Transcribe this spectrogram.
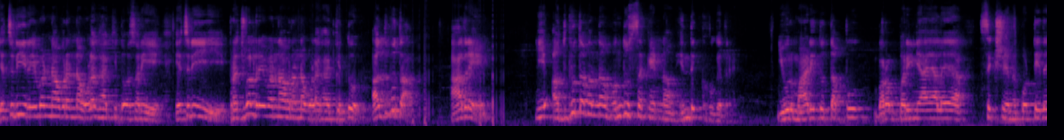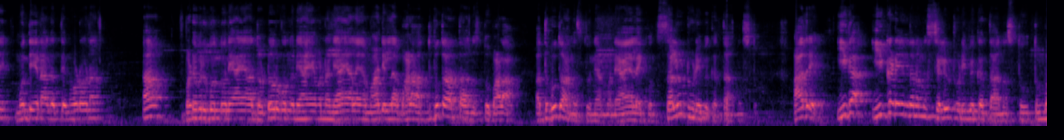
ಎಚ್ ಡಿ ರೇವಣ್ಣ ಅವರನ್ನ ಒಳಗೆ ಹಾಕಿದ್ದು sorry H D Prajwal Revanna ಅವರನ್ನ ಒಳಗೆ ಹಾಕಿದ್ದು ಅದ್ಭುತ. ಆದರೆ ಈ ಅದ್ಭುತವನ್ನ ಒಂದು ಸೆಕೆಂಡ್ ನಾವು ಹಿಂದಕ್ಕೆ ಹೋಗಿದ್ರೆ, ಇವ್ರು ಮಾಡಿದ್ದು ತಪ್ಪು, ಬರೋಬ್ಬರಿ ನ್ಯಾಯಾಲಯ ಶಿಕ್ಷೆಯನ್ನು ಕೊಟ್ಟಿದೆ. ಮುಂದೆ ಏನಾಗುತ್ತೆ ನೋಡೋಣ. ಆ, ಬಡವರಿಗೊಂದು ನ್ಯಾಯ, ದೊಡ್ಡವ್ರಿಗೊಂದು ನ್ಯಾಯವನ್ನ ನ್ಯಾಯಾಲಯ ಮಾಡಿಲ್ಲ, ಬಹಳ ಅದ್ಭುತ ಅಂತ ಅನಿಸ್ತು ಬಹಳ ಅದ್ಭುತ ಅನಿಸ್ತು ನಮ್ಮ ನ್ಯಾಯಾಲಯಕ್ಕೆ ಒಂದು ಸಲ್ಯೂಟ್ ಹೊಡಿಬೇಕಂತ ಅನಿಸ್ತು ಆದರೆ ಈಗ ಈ ಕಡೆಯಿಂದ ನಮಗೆ ಸೆಲ್ಯೂಟ್ ಹೊಡಿಬೇಕಂತ ಅನ್ನಿಸ್ತು. ತುಂಬ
